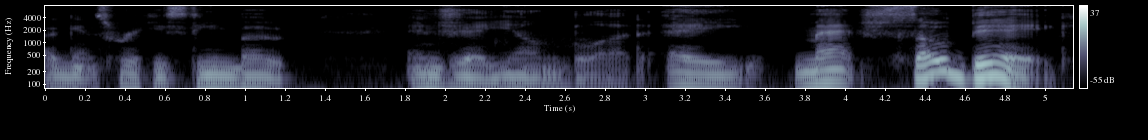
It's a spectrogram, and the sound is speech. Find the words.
against Ricky Steamboat and Jay Youngblood. A match so big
